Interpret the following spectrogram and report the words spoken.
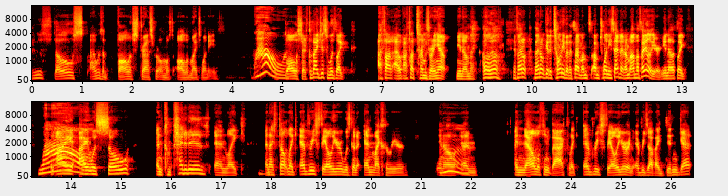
I was so I was a ball of stress for almost all of my twenties. wow. Ball of stress because I just was like, I thought I, I thought time was running out. You know, I'm like, oh no, if I don't if I don't get a Tony by the time I'm I'm 27, I'm I'm a failure. You know, it's like Wow. I I was so and competitive and like and I felt like every failure was going to end my career. You know, Mm. and and now looking back, like every failure and every job I didn't get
